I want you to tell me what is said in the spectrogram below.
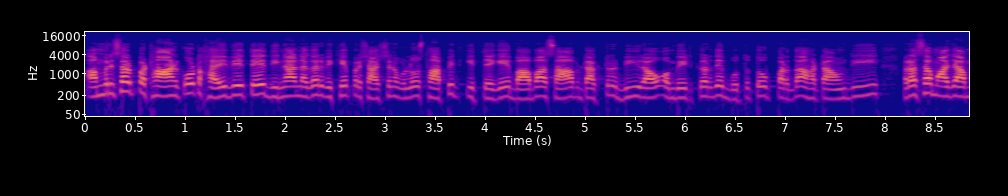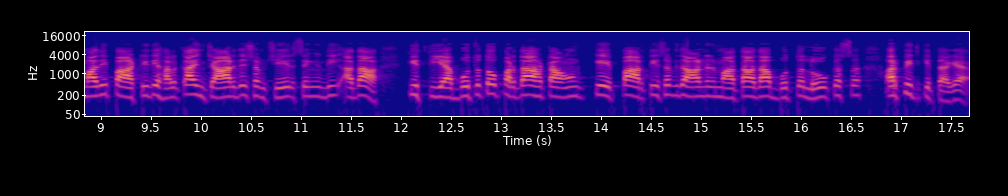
ਅੰਮ੍ਰਿਤਸਰ ਪਠਾਨਕੋਟ ਹਾਈਵੇ ਤੇ ਦੀਨਾਨਗਰ ਵਿਖੇ ਪ੍ਰਸ਼ਾਸਨ ਵੱਲੋਂ ਸਥਾਪਿਤ ਕੀਤੇ ਗਏ ਬਾਬਾ ਸਾਹਿਬ ਡਾਕਟਰ ਬੀ ਰਾਓ ਅੰਬੇਡਕਰ ਦੇ ਬੁੱਤ ਤੋਂ ਪਰਦਾ ਹਟਾਉਣ ਦੀ ਰਸਮ ਅੱਜ ਆਮ ਆਦਮੀ ਪਾਰਟੀ ਦੇ ਹਲਕਾ ਇੰਚਾਰਜ ਸ਼ਮਸ਼ੇਰ ਸਿੰਘ ਦੀ ਅਦਾ ਕੀਤੀ ਹੈ। ਬੁੱਤ ਤੋਂ ਪਰਦਾ ਹਟਾਉਣ ਕੇ ਭਾਰਤੀ ਸੰਵਿਧਾਨ ਨਿਰਮਾਤਾ ਦਾ ਬੁੱਤ ਲੋਕ ਅਰਪਿਤ ਕੀਤਾ ਗਿਆ।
